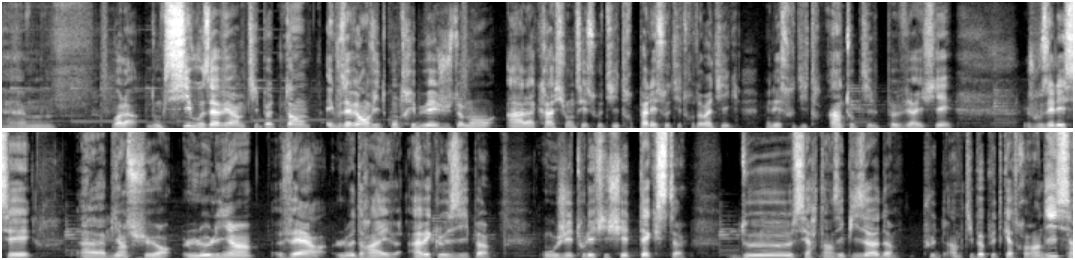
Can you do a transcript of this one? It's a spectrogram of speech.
Euh, voilà, donc si vous avez un petit peu de temps et que vous avez envie de contribuer justement à la création de ces sous-titres, pas les sous-titres automatiques, mais les sous-titres un tout petit peu vérifiés, je vous ai laissé euh, bien sûr le lien vers le drive avec le zip où j'ai tous les fichiers texte de certains épisodes, un petit peu plus de 90.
